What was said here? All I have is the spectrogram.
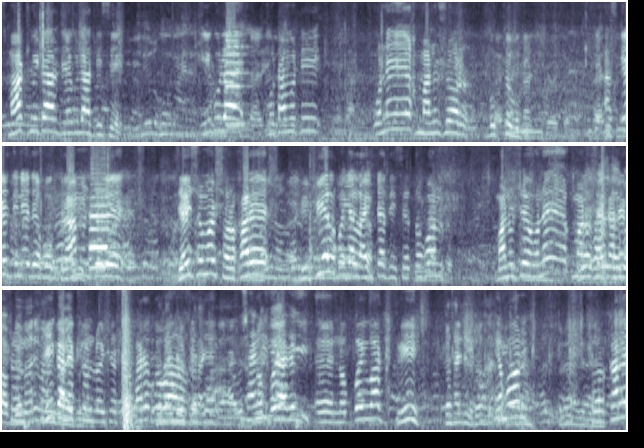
স্মার্ট মিটার যেগুলা দিছে, এগুলা মোটামুটি অনেক মানুষের ভুক্তভোগী। আজকের দিনে দেখো, গ্রাম অঞ্চলে যেই সময় সরকারে বিপিএল কইয়া লাইনটা দিছে, তখন মানুষে অনেক মানুষের কানেকশন ফ্রি কানেকশন লইছে সরকারে দেওয়া হয়েছে যে নব্বই ওয়াট ফ্রি এখন সরকারে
